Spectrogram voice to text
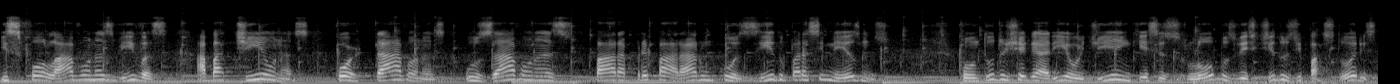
esfolavam-nas vivas, abatiam-nas, cortavam-nas, usavam-nas para preparar um cozido para si mesmos. Contudo, chegaria o dia em que esses lobos vestidos de pastores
